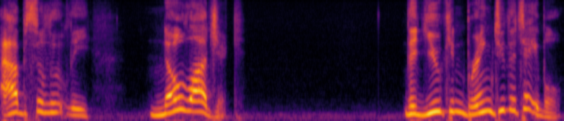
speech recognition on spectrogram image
absolutely no logic that you can bring to the table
